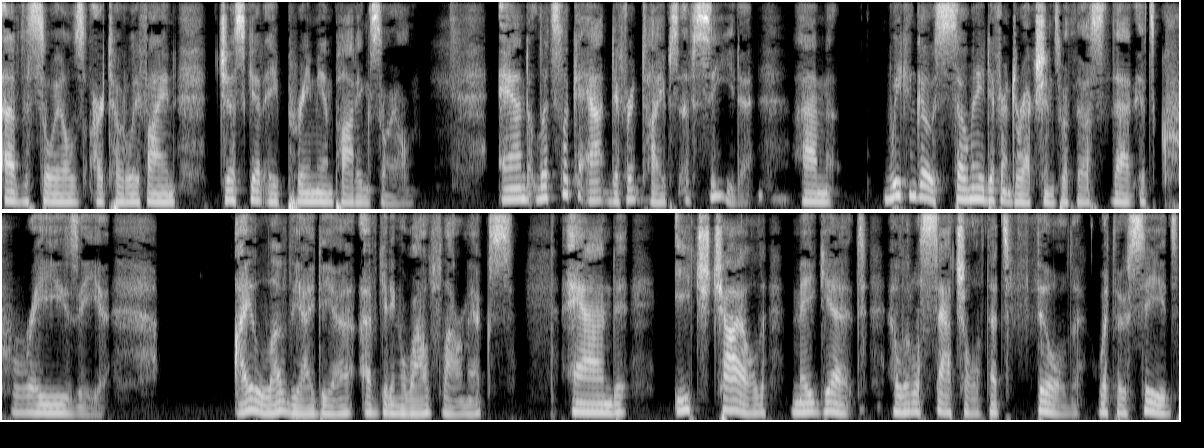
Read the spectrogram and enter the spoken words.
of the soils are totally fine. Just get a premium potting soil. And let's look at different types of seed. Um, we can go so many different directions with this that it's crazy. I love the idea of getting a wildflower mix and each child may get a little satchel that's filled with those seeds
